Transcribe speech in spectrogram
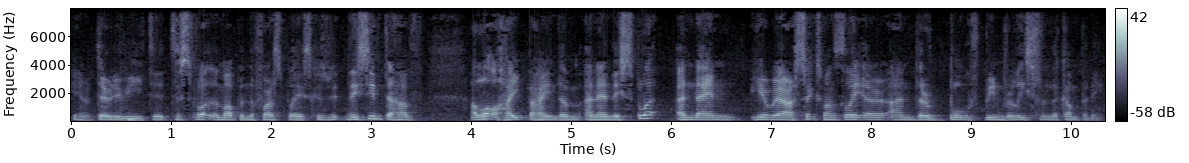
you know WWE to, to split them up in the first place because they seem to have a lot of hype behind them, and then they split, and then here we are six months later, and they're both been released from the company.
